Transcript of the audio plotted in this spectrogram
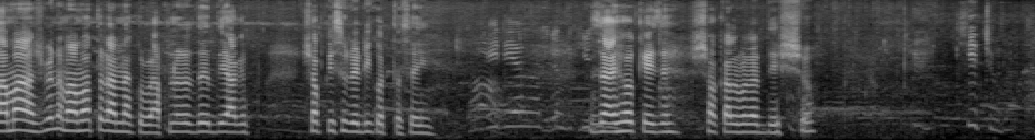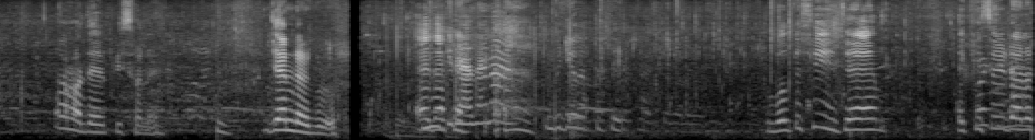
মামা আসবে না? মামা তো রান্না করবে। আপনাদের দিয়ে আগে সব কিছু রেডি করতেছে। যাই হোক এই যে সকালবেলার দৃশ্য। আমাদের পিছনে। জেন্ডার গ্রুপ এই দেখেন। বলতেছি যে এই খিচুড়িটা হলো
